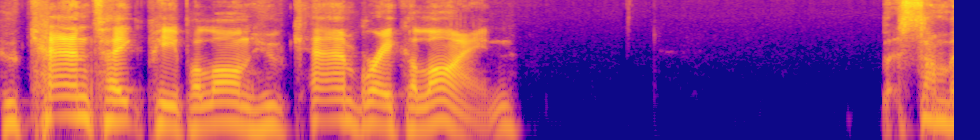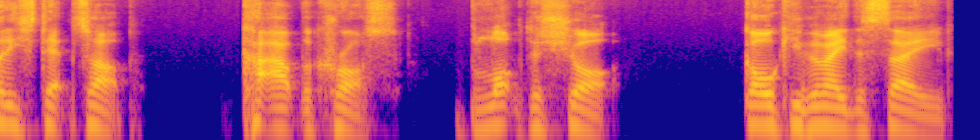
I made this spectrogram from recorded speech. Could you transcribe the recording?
who can take people on, who can break a line, but somebody stepped up, cut out the cross, blocked the shot, Goalkeeper made the save.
